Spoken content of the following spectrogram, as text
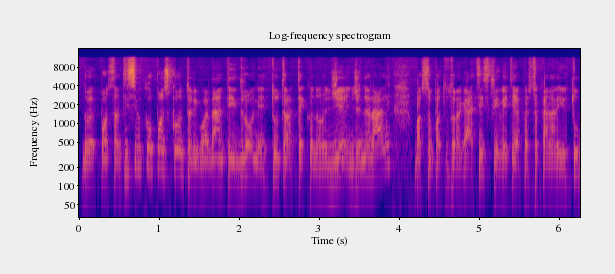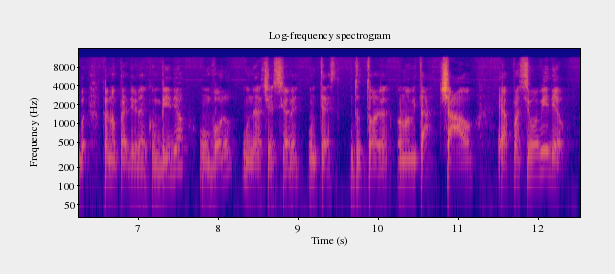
dove posto tantissimi coupon sconto riguardanti i droni e tutta la tecnologia in generale, ma soprattutto ragazzi iscrivetevi a questo canale YouTube per non perdervi neanche un video, un volo, una recensione, un test, un tutorial, una novità. Ciao e al prossimo video!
